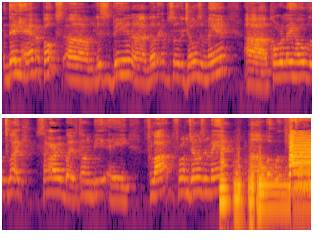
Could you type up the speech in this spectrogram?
there you have it, folks. Um, this has been another episode of Jones and Mann. Uh, Corralejo looks like sorry, but it's gonna be a flop from Jones and Mann. Um, but we'll keep trying.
